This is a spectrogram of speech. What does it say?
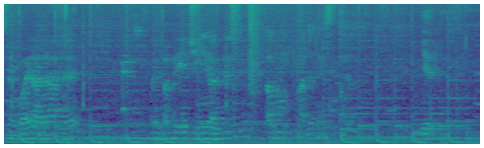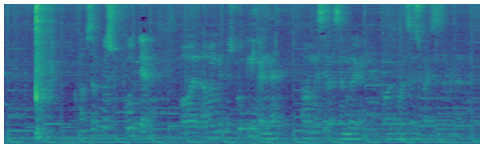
इसमें बॉयल आ रहा है। और ये चीनी डालते हैं इसमें। अब हम आ जाते हैं तरफ़ ये अब सब कुछ कुकड है और अब हमें कुछ कुक नहीं करना है। अब हमें सिर्फ़ असेंबल करना है और थोड़ा सा स्पाइसेस हमें डालना है।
